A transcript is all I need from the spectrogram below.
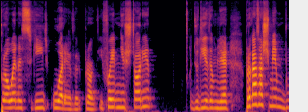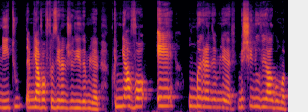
para o ano a seguir, whatever. Pronto, e foi a minha história do Dia da Mulher. Por acaso acho mesmo bonito a minha avó fazer anos do Dia da Mulher, porque a minha avó é uma grande mulher, mas sem dúvida alguma.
